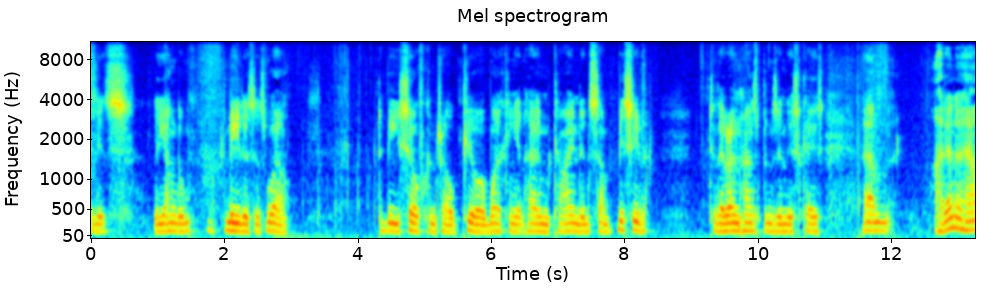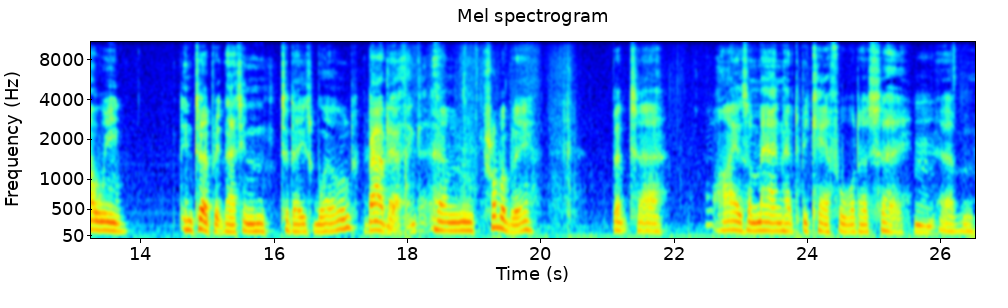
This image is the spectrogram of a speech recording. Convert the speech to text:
but it's the younger leaders as well. To be self-controlled, pure, working at home, kind and submissive to their own husbands in this case. Um, I don't know how we interpret that in today's world. Badly, I think. Um, probably, but uh, I, as a man, have to be careful what I say. Mm. Um,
